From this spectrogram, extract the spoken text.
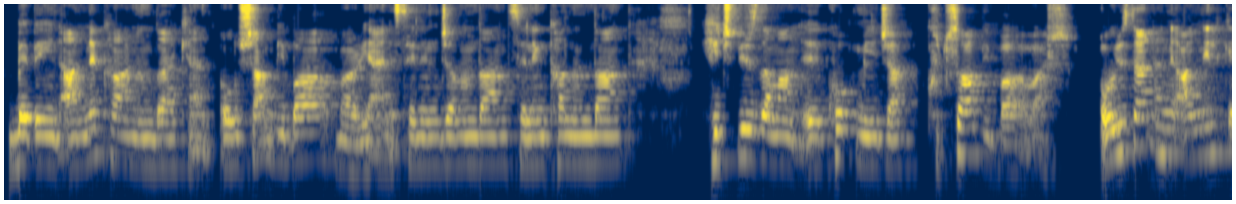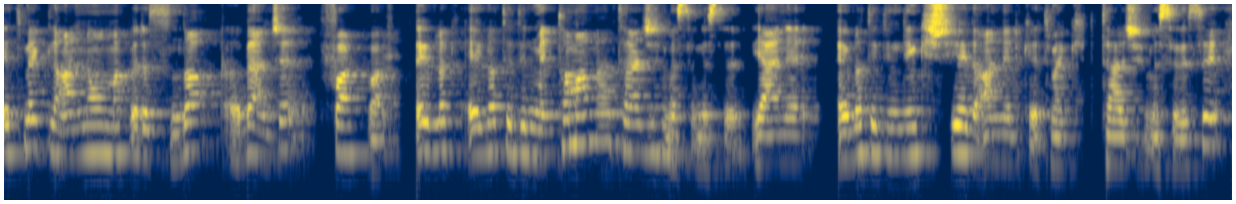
bebeğin anne karnındayken oluşan bir bağ var. Yani senin canından, senin kanından hiçbir zaman e, kopmayacak kutsal bir bağ var. O yüzden hani annelik etmekle anne olmak arasında e, bence fark var. Evlat evlat edilmek tamamen tercih meselesi. Yani evlat edindiğin kişiye de annelik etmek tercih meselesi.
